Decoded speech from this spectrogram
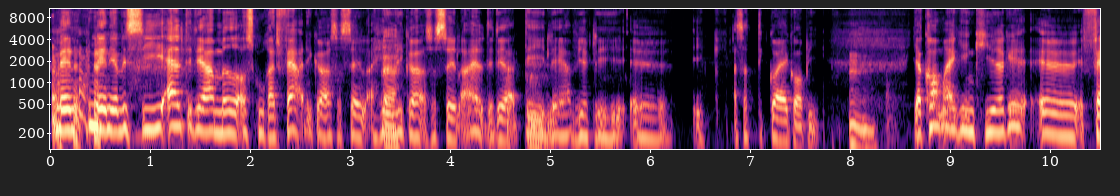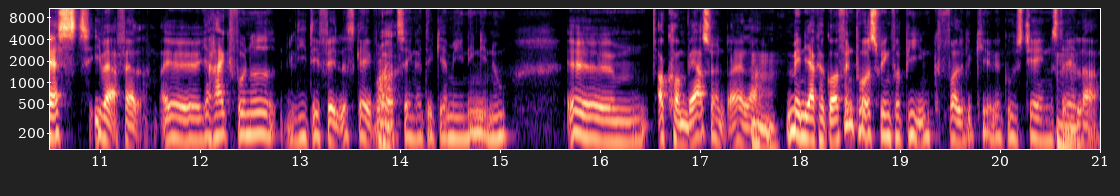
Men, men jeg vil sige, alt det der med at skulle retfærdiggøre sig selv, og helliggøre ja. sig selv, og alt det der, det mm. lærer virkelig... Øh, ikke, altså det går jeg ikke op i. Mm. Jeg kommer ikke i en kirke øh, fast i hvert fald. Øh, jeg har ikke fundet lige det fællesskab, hvor ja. jeg tænker, det giver mening endnu. Øh, at komme hver søndag. Eller, mm. Men jeg kan godt finde på at svinge forbi en folkekirkegudstjeneste, mm. eller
